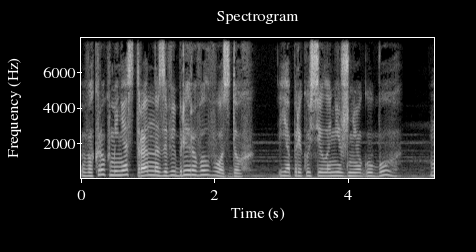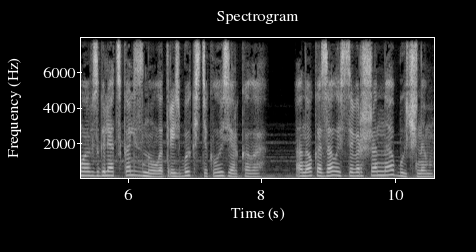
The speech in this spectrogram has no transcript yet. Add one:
Вокруг меня странно завибрировал воздух — я прикусила нижнюю губу. Мой взгляд скользнул от резьбы к стеклу зеркала. Оно казалось совершенно обычным.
